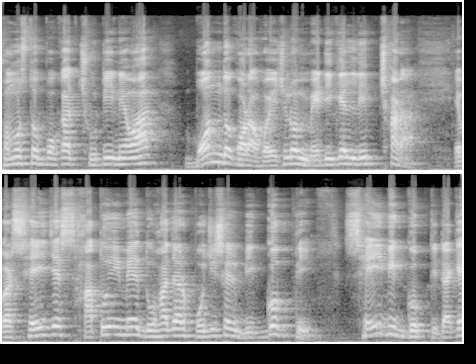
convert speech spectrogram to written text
সমস্ত প্রকার ছুটি নেওয়া বন্ধ করা হয়েছিল মেডিকেল লিভ ছাড়া। এবার সেই যে সাতই মে দু হাজার পঁচিশের বিজ্ঞপ্তি, সেই বিজ্ঞপ্তিটাকে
